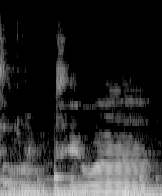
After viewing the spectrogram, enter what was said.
something to uh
